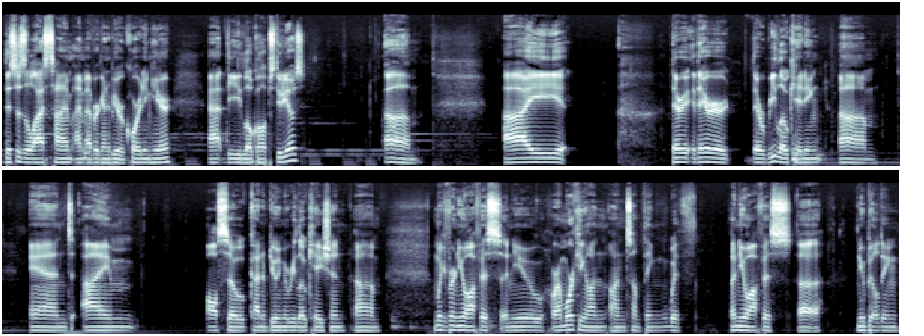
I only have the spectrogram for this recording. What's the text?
this is the last time I'm ever going to be recording here at the local hub studios. Um, I they're they're they're relocating, um, and I'm also kind of doing a relocation. Um, I'm looking for a new office, a new, or I'm working on on something with a new office, uh, new building,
